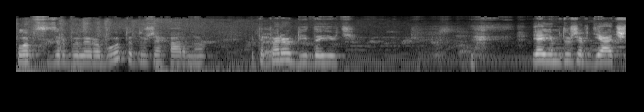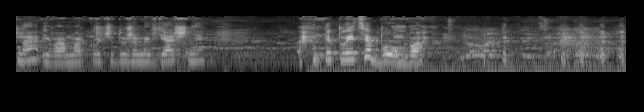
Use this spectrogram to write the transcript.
Хлопці зробили роботу дуже гарно і тепер обідають. Я їм дуже вдячна, і вам, Марковичу, дуже ми вдячні. Теплиця бомба. Давай теплиця.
